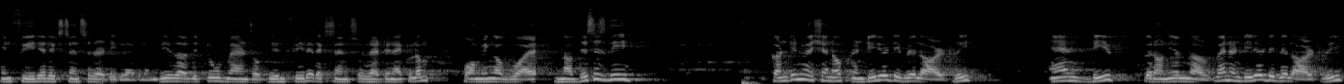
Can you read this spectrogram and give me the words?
inferior extensor retinaculum. These are the two bands of the inferior extensor retinaculum forming a Y. Now this is the continuation of anterior tibial artery and deep peroneal nerve. When anterior tibial artery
